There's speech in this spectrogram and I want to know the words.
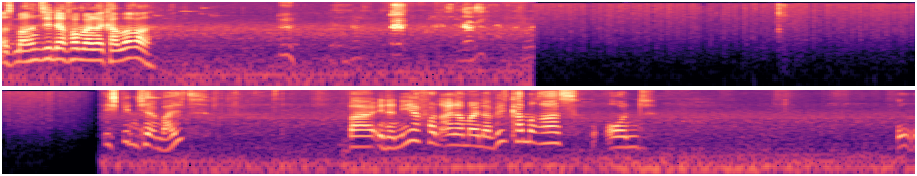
Was machen Sie da vor meiner Kamera? Ich bin hier im Wald bei, in der Nähe von einer meiner Wildkameras und oh,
